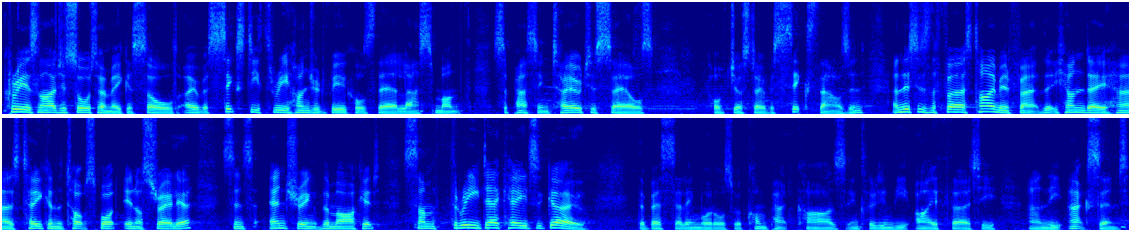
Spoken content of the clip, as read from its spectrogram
Korea's largest automaker sold over 6,300 vehicles there last month, surpassing Toyota's sales of just over 6,000. And this is the first time, in fact, that Hyundai has taken the top spot in Australia since entering the market some three decades ago. The best-selling models were compact cars, including the i30 and the Accent.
